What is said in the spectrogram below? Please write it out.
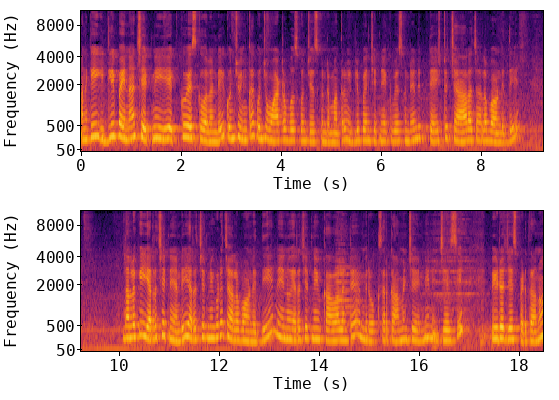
మనకి ఇడ్లీ పైన చట్నీ ఎక్కువ వేసుకోవాలండి. కొంచెం ఇంకా కొంచెం వాటర్ పోసుకొని చేసుకుంటే మాత్రం ఇడ్లీ పైన చట్నీ ఎక్కువ వేసుకుంటే టేస్ట్ చాలా చాలా బాగుండిద్ది. దానిలోకి ఎర్ర చట్నీ అండి. ఎర్ర చట్నీ కూడా చాలా బాగుండిద్ది. నేను ఎర్ర చట్నీ కావాలంటే మీరు ఒకసారి కామెంట్ చేయండి. నేను చేసి వీడియో చేసి పెడతాను.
